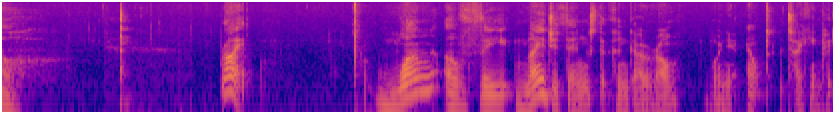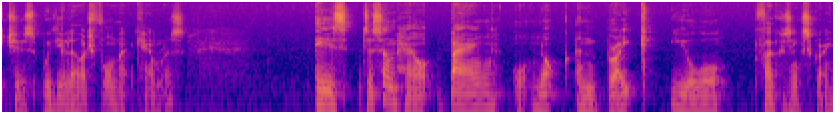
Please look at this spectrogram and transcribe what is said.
Oh, right. One of the major things that can go wrong when you're out taking pictures with your large format cameras is to somehow bang or knock and break your focusing screen.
